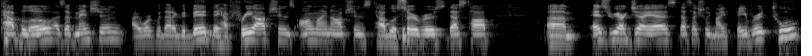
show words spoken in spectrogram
Tableau, as I've mentioned, I work with that a good bit. They have free options, online options, Tableau servers, desktop. Um, Esri ArcGIS, that's actually my favorite tool.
